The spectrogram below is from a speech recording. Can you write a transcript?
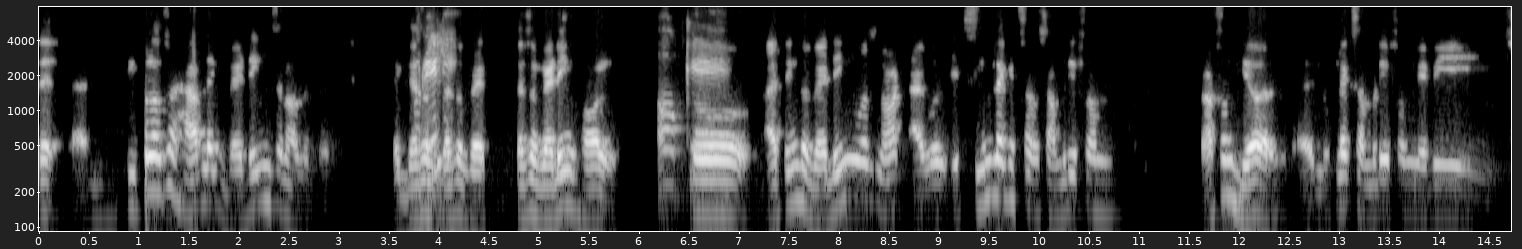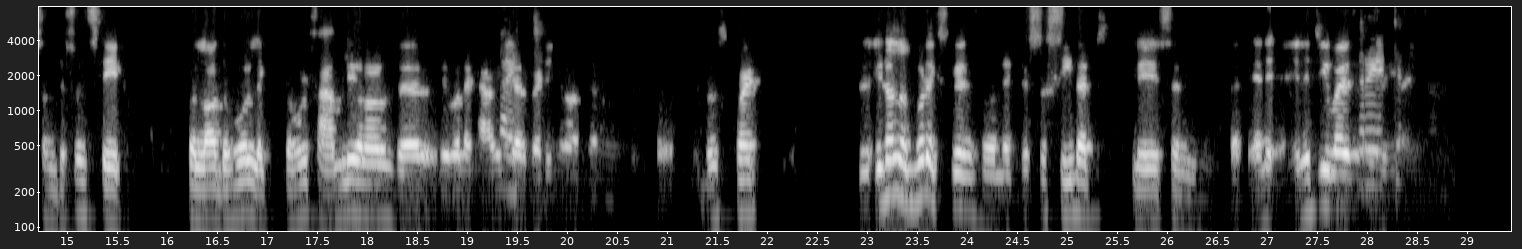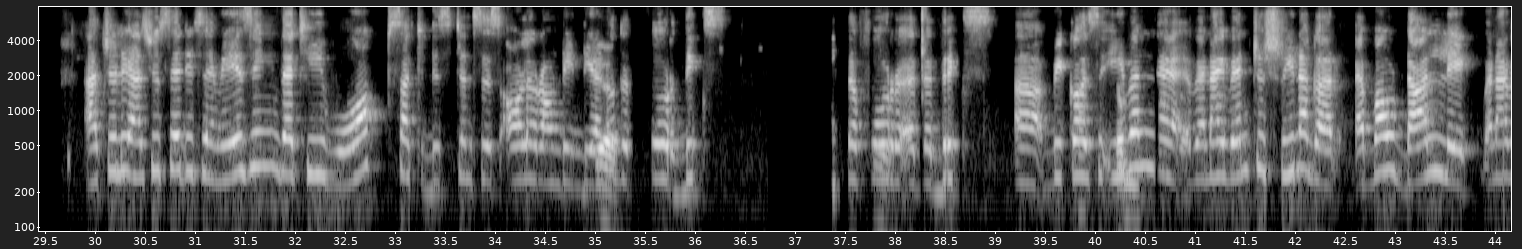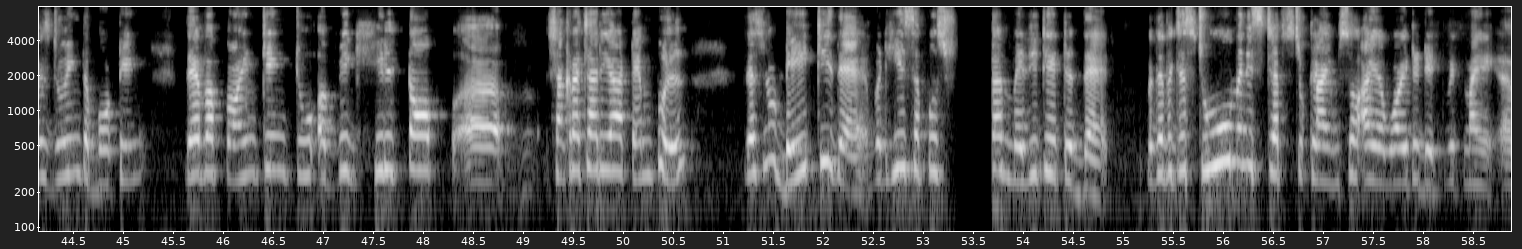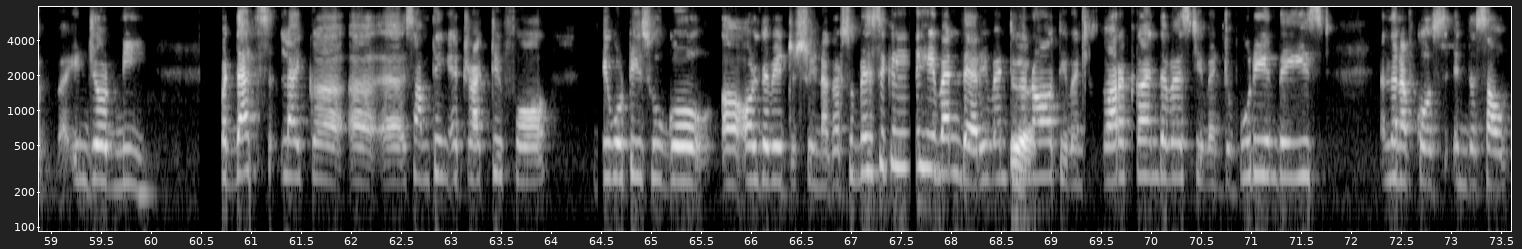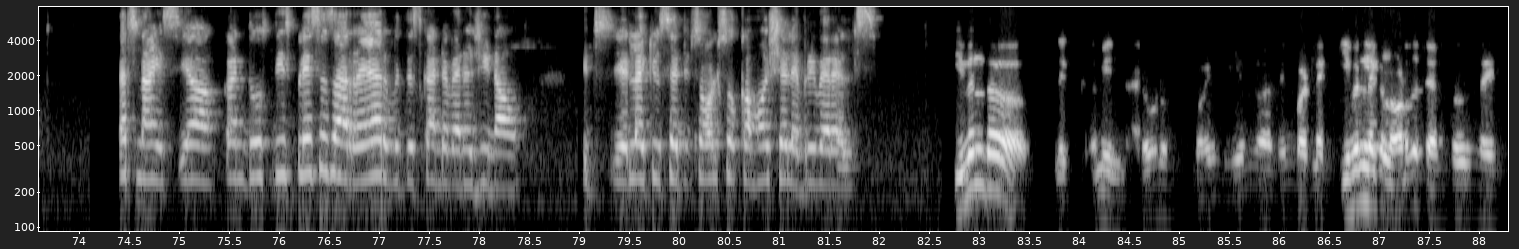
the, uh, people also have like weddings and all of that. Like there's Oh, really? a there's a wed- there's a wedding hall. Okay. So I think the wedding was not. I was. It seemed like it's some- somebody from not from here. It looked like somebody from maybe some different state. So lot, the whole like the whole family and all was there. They were like having their wedding and all that. So it was quite. It was a good experience though, like just to see that place and that energy wise. Great. Actually, as you said, it's amazing that he walked such distances all around India. Yeah. No, the four diks, the four uh, the driks. Uh, because even uh, when I went to Srinagar about Dal Lake, when I was doing the boating, they were pointing to a big hilltop uh, Shankaracharya temple. There's no deity there, but he is supposed to have meditated there. But there were just too many steps to climb, so I avoided it with my uh, injured knee. But that's like uh, uh, uh, something attractive for devotees who go uh, all the way to Srinagar. So basically, he went there. He went to Yeah. the north, he went to Dwarka in the west, he went to Puri in the east, and then of course in the south. That's nice, yeah. And those these places are rare with this kind of energy now. It's like you said, it's also commercial everywhere else. even the like I mean I don't want to point names or anything, but like even like a lot of the temples like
